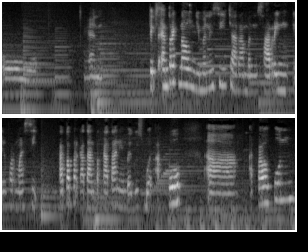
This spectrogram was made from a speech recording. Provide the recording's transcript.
Oh. And tips and trick dong gimana sih cara mensaring informasi atau perkataan-perkataan yang bagus buat aku uh, ataupun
